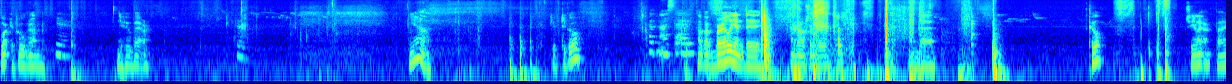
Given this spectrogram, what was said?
Work your program, Yeah. You feel better. Cool. Yeah. Good to go. Have a nice day. Have a brilliant day. Have an awesome day. And uh, cool. See you later. Bye.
